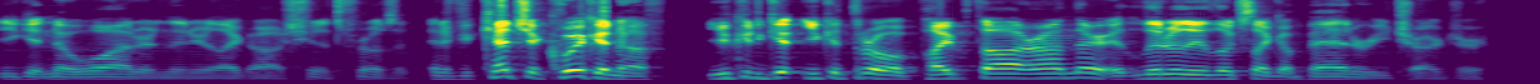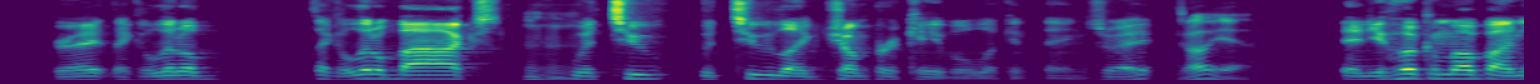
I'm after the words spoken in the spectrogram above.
You get no water, and then you're like, oh shit, it's frozen. And if you catch it quick enough, you could get you could throw a pipe thawer on there. It literally looks like a battery charger, right? Like a little, it's like a little box Mhm. with two with two like jumper cable looking things, right? Oh yeah. And you hook them up on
